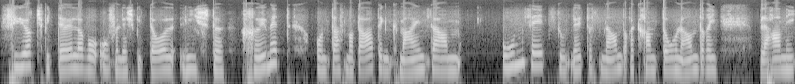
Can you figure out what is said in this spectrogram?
für die Spitäler, die auf eine Spitalliste kommen und dass man da dann gemeinsam umsetzt und nicht, dass ein anderer Kanton andere Planung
